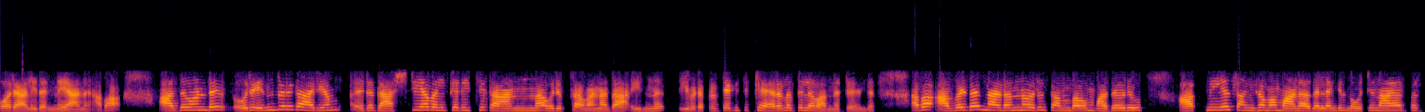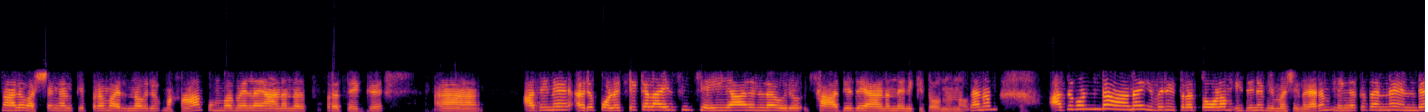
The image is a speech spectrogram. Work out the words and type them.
പോരാളി തന്നെയാണ്. അപ്പൊ അതുകൊണ്ട് ഒരു എന്തൊരു കാര്യം ഒരു രാഷ്ട്രീയവൽക്കരിച്ച് കാണുന്ന ഒരു പ്രവണത ഇന്ന് ഇവിടെ പ്രത്യേകിച്ച് കേരളത്തിൽ വന്നിട്ടുണ്ട്. അപ്പൊ അവിടെ നടന്ന ഒരു സംഭവം അതൊരു ആത്മീയ സംഗമമാണ്. അതല്ലെങ്കിൽ നൂറ്റി നാൽപ്പത്തിനാല് വർഷങ്ങൾക്കിപ്പുറം വരുന്ന ഒരു മഹാകുംഭമേളയാണെന്ന് പ്രത്യേകിച്ച് ആ, അതിനെ ഒരു പൊളിറ്റിക്കലൈസ് ചെയ്യാനുള്ള ഒരു സാധ്യതയാണെന്ന് എനിക്ക് തോന്നുന്നു. കാരണം അതുകൊണ്ടാണ് ഇവർ ഇത്രത്തോളം ഇതിനെ വിമർശിക്കുന്നത്. കാരണം നിങ്ങൾക്ക് തന്നെ എന്റെ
